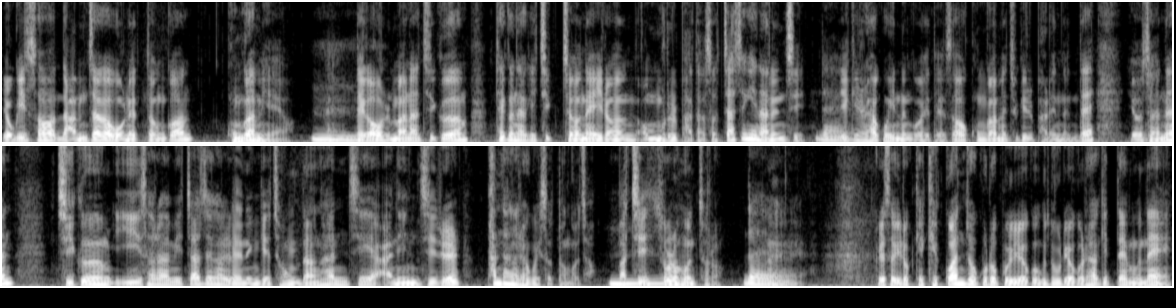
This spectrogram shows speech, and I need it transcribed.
여기서 남자가 원했던 건 공감이에요. 네, 음, 내가 얼마나 지금 퇴근하기 직전에 이런 업무를 받아서 짜증이 나는지 네. 얘기를 하고 있는 거에 대해서 공감해 주기를 바랬는데 여자는 지금 이 사람이 짜증을 내는 게 정당한지 아닌지를 판단을 하고 있었던 거죠. 마치 음. 솔로몬처럼. 네. 네. 그래서 이렇게 객관적으로 보려고 노력을 하기 때문에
